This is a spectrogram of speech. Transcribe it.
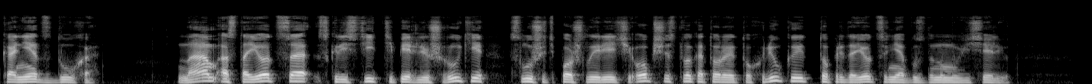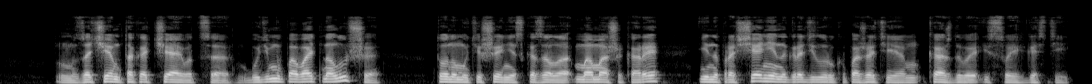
конец духа. Нам остается скрестить теперь лишь руки, слушать пошлые речи общества, которое то хрюкает, то предается необузданному веселью. «Зачем так отчаиваться? Будем уповать на лучшее», — тоном утешения сказала мамаша Каре и на прощание наградила рукопожатием каждого из своих гостей.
